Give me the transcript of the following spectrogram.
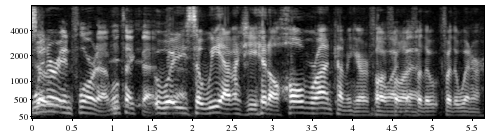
Winter in Florida. We'll take that. we, Yeah. So we have actually hit a home run coming here for, Oh, for, for the for the winter.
